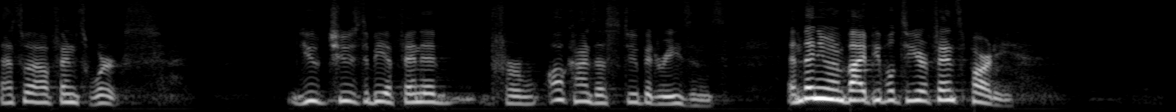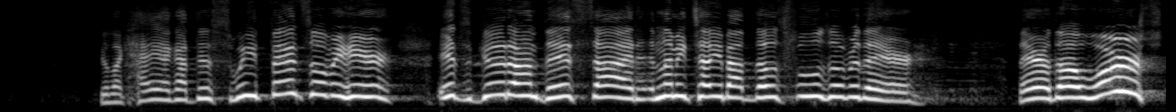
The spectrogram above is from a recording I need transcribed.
That's how offense works. You choose to be offended for all kinds of stupid reasons. And then you invite people to your offense party. You're like, hey, I got this sweet fence over here. It's good on this side. And let me tell you about those fools over there. They're the worst.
